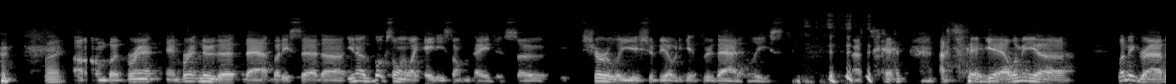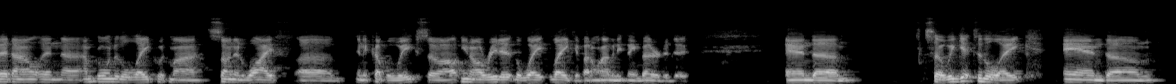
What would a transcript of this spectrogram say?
right. Um, but Brent and Brent knew that that, but he said, uh, you know, the book's only like 80 something pages, so surely you should be able to get through that at least. I said, I said, yeah, let me uh, let me grab it. I'll and uh, I'm going to the lake with my son and wife uh, in a couple weeks, so I'll you know I'll read it at the lake if I don't have anything better to do. And um, so we get to the lake and um,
